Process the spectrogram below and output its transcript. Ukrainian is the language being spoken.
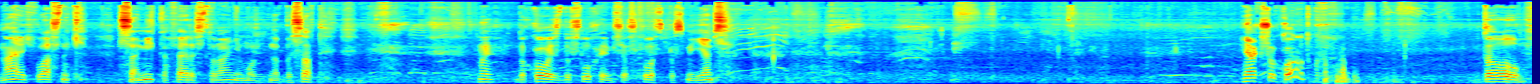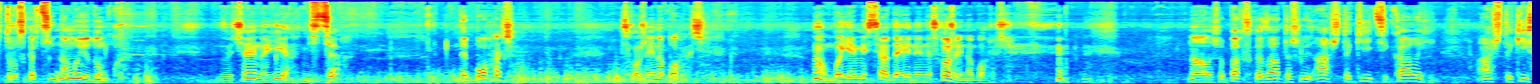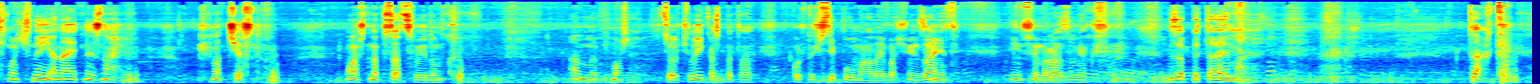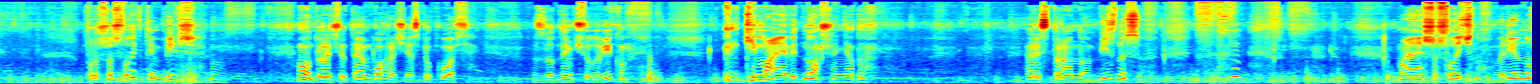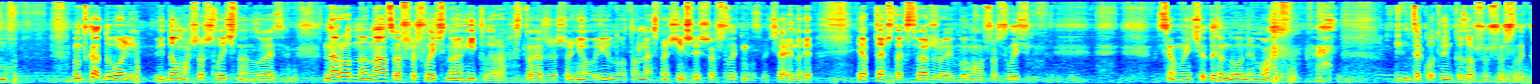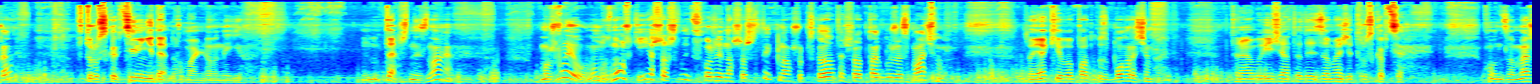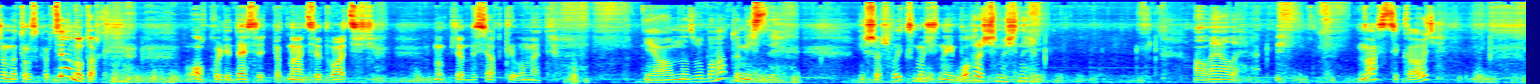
Навіть власники самі кафе, ресторанів можуть написати. Ми до когось дослухаємося, з когось посміємося. Якщо коротко, то в Трускавці, на мою думку, звичайно, є місця, де Бограч схожий на Бограч. Ну, бо є місця, де він і не схожий на Бограч. Ну, але щоб так сказати, що він аж такий цікавий, аж такий смачний, я навіть не знаю. От чесно. Можете написати свою думку. А ми, може, цього чоловіка спитали в курточці Пума, але я бачу, він зайнятий. Іншим разом якось запитаємо. Так. Про шашлик тим більше. Ну, О, до речі, тем Бограча я спілкувався з одним чоловіком, який має відношення до ресторанного бізнесу. Має шашличну в рівному. Ну така доволі відома шашлична називається. Народна назва шашличного Гітлера. Стверджує, що в нього в рівно там найсмачніший шашлик, ну звичайно. Я, я б теж так стверджував, якби мав шашличну. В цьому нічого дивного нема. Так от він казав, що шашлика в Трускавці він ніде нормального не їв. Ну теж не знаю. Можливо, ну знову ж таки є шашлик, схожий на шашлик, ну, щоб сказати, що так дуже смачно, то як і в випадку з Бограчем, треба виїжджати десь за межі Трускавця. Вон за межами Трускавця, ну так, околі 10, 15, 20, ну 50 кілометрів. Я вам назву багато місць. І шашлик смачний, і Бограч смачний. Але, але. Нас цікавить.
